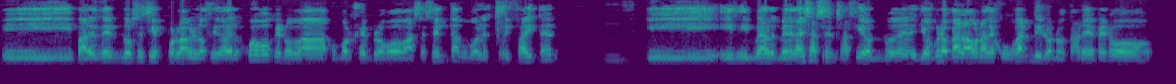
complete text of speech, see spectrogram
Y parece, no sé si es por la velocidad del juego, que no va, como por ejemplo, a 60, como el Street Fighter, y, y me, me da esa sensación. Eh, Yo creo que a la hora de jugar ni lo notaré, pero,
